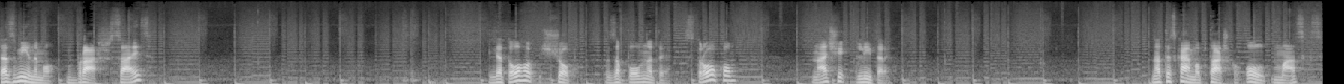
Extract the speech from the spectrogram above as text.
Та змінимо Brush Size для того, щоб заповнити строком наші літери. Натискаємо пташку All Masks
